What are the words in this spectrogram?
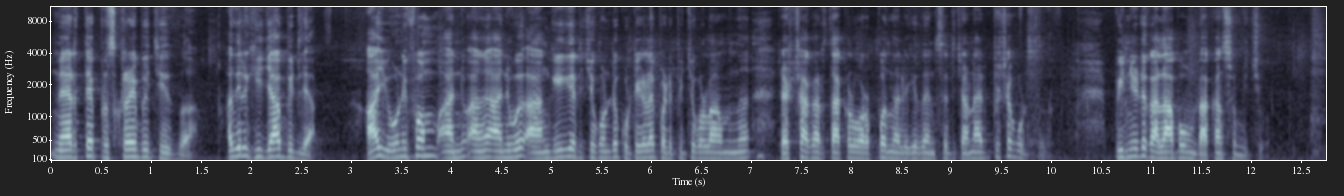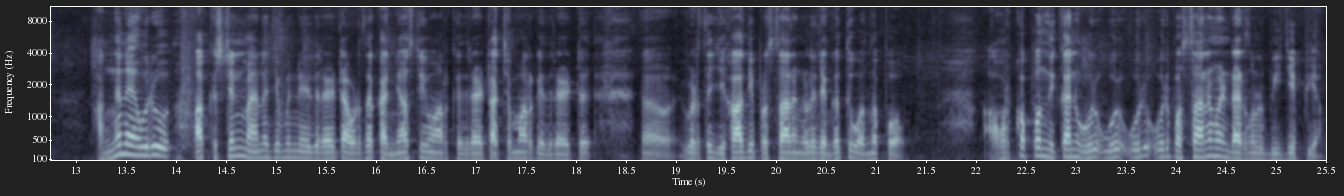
നേരത്തെ പ്രിസ്ക്രൈബ് ചെയ്തതാണ് അതിൽ ഹിജാബ് ഇല്ല. ആ യൂണിഫോം അനു അ- അംഗീകരിച്ചു അംഗീകരിച്ചുകൊണ്ട് കുട്ടികളെ പഠിപ്പിച്ചു കൊള്ളാമെന്ന് രക്ഷാകർത്താക്കൾ ഉറപ്പ് നൽകിയതനുസരിച്ചാണ് അഡ്മിഷൻ കൊടുത്തത്. പിന്നീട് കലാപം ഉണ്ടാക്കാൻ ശ്രമിച്ചു. അങ്ങനെ ഒരു ആ ക്രിസ്ത്യൻ മാനേജ്മെന്റിനെതിരായിട്ട് അവിടുത്തെ കന്യാസ്ത്രീമാർക്കെതിരായിട്ട് അച്ഛന്മാർക്കെതിരായിട്ട് ഇവിടുത്തെ ജിഹാദി പ്രസ്ഥാനങ്ങൾ രംഗത്ത് വന്നപ്പോൾ അവർക്കൊപ്പം നിൽക്കാൻ ഒരു- ഒരു ഒരു പ്രസ്ഥാനമേ ഉണ്ടായിരുന്നുള്ളൂ ബി ജെ പിയാണ്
